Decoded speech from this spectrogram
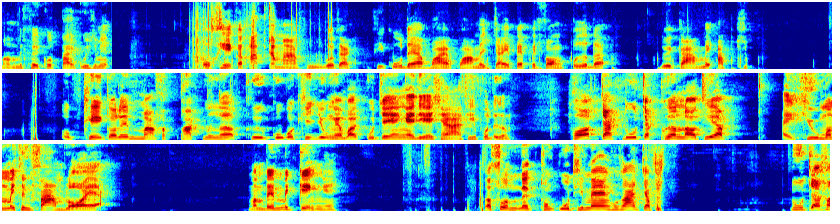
มันไม่เคยกดไตกูใช่ไหมโอเค ก็ตัดกันมากูก็จากที่กูได้บายความในใจไปไปส่องเปิดแล้วโดยการไม่อัดคลิป โอเค ก็เล่นมาสักพักหนึ่งแล้วคือกูก็คิดอยู่ไงว่ากูจะยังไงดีให้ชนะทีมคนอื่น เพราะจากดูจากเพื่อนเราที่แบบไอคิวมันไม่ถึงสามร้อยอะ มันเล่นไม่เก่งไงแล้วส่วนเน็ตของกูที่แม่งค่อนข้างจะดูจากส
